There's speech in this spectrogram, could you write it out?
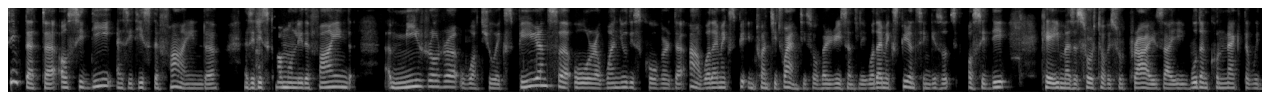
think that uh, ocd as it is defined as it is commonly defined mirror what you experience uh, or when you discovered uh, ah what i'm experiencing in 2020 so very recently what i'm experiencing is ocd came as a sort of a surprise. I wouldn't connect with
